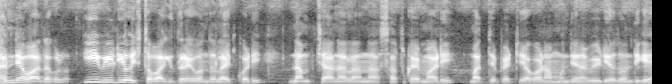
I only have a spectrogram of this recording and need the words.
ಧನ್ಯವಾದಗಳು. ಈ ವಿಡಿಯೋ ಇಷ್ಟವಾಗಿದ್ದರೆ ಒಂದು ಲೈಕ್ ಕೊಡಿ. ನಮ್ಮ ಚಾನಲನ್ನು ಸಬ್ಸ್ಕ್ರೈಬ್ ಮಾಡಿ. ಮತ್ತೆ ಭೇಟಿಯಾಗೋಣ ಮುಂದಿನ ವಿಡಿಯೋದೊಂದಿಗೆ.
